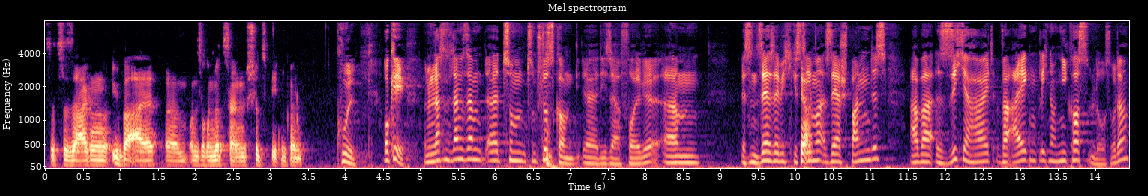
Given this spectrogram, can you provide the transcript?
sozusagen überall ähm, unseren Nutzern Schutz bieten können. Cool. Okay, und dann lass uns langsam äh, zum, zum Schluss kommen äh, dieser Folge. Ähm, ist ein sehr, sehr wichtiges ja. Thema, sehr spannendes, aber Sicherheit war eigentlich noch nie kostenlos, oder?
